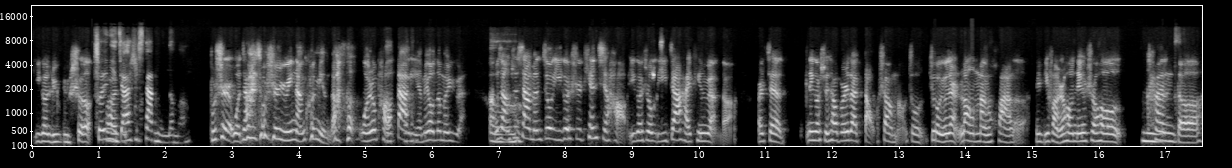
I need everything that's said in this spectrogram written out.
一个旅旅社。所以你家是厦门的吗？不是，我家 就是云南昆明的。我就跑到大理也没有那么远。我想去厦门，就一个是天气好，一个就离家还挺远的。而且那个学校不是在岛上嘛，就就有点浪漫化了那地方。然后那个时候看的。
